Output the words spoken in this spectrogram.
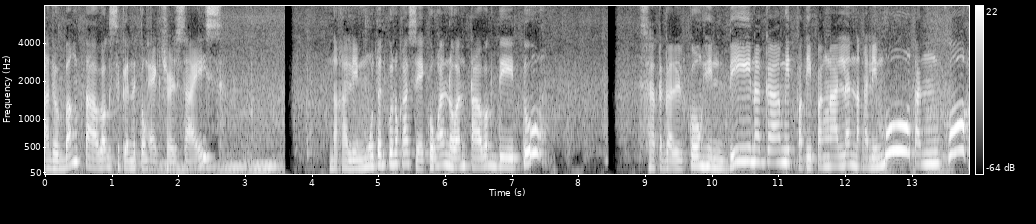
Ano bang tawag sa ganitong exercise? Nakalimutan ko na kasi kung ano ang tawag dito. Sa tagal kong hindi nagamit, pati pangalan nakalimutan ko.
